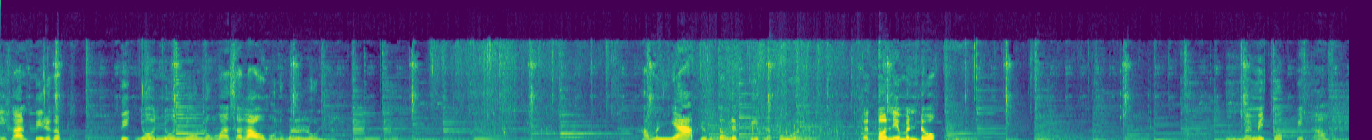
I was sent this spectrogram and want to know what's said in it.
ขี้คานปีแล้วก็ปิดโยนโยนโยนลงมาซะเล่าบางดูมันหล่นอยู่ถ้ามันหยาบยู่มันต้องได้ปิดละพูเอ้ยแต่ต้นนี้มันดก อืมไม่มีตกปิดเอาข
